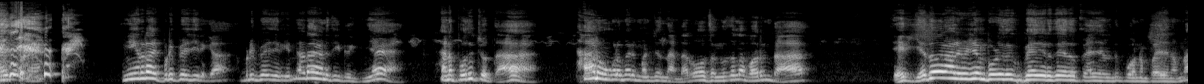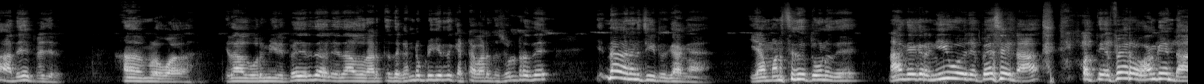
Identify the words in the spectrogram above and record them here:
பேசேன்டா. நீ என்னடா இப்படி பேசியிருக்கா? அப்படி பேசியிருக்க. என்னடா நினச்சிக்கிட்டு இருக்கீங்க? ஆனால் பொது சொத்தா? நானும் உங்களை மாதிரி மனுஷன் தான்டா ரோசங்கத்தெல்லாம் வரும்டா. ஏதோ நாலு விஷயம் பொழுதுக்கு பேசுறது ஏதோ பேசுறது போனோம் பேசினோம்னா அதே பேசுறது. நம்மளை ஏதாவது ஒரு மீறி பேசுறது அதில் ஏதாவது ஒரு அர்த்தத்தை கண்டுபிடிக்கிறது கெட்ட வார்த்தை சொல்கிறது என்ன நினச்சிக்கிட்டு இருக்காங்க? என் மனசுக்கு தோணுது. நான் கேட்குறேன் நீ கொஞ்சம் பேசேன்டா. பத்து எஃப்ஐஆரை வாங்கேன்டா.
